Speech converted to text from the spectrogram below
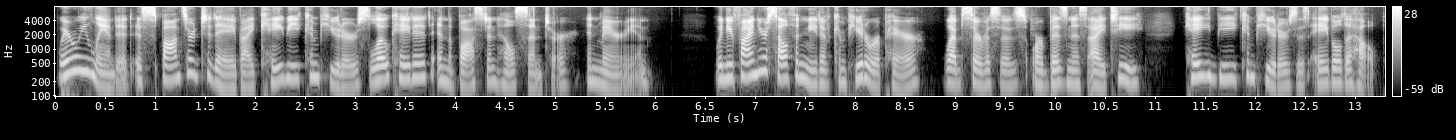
Where We Landed is sponsored today by KB Computers, located in the Boston Hill Center in Marion. When you find yourself in need of computer repair, web services, or business IT, KB Computers is able to help.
